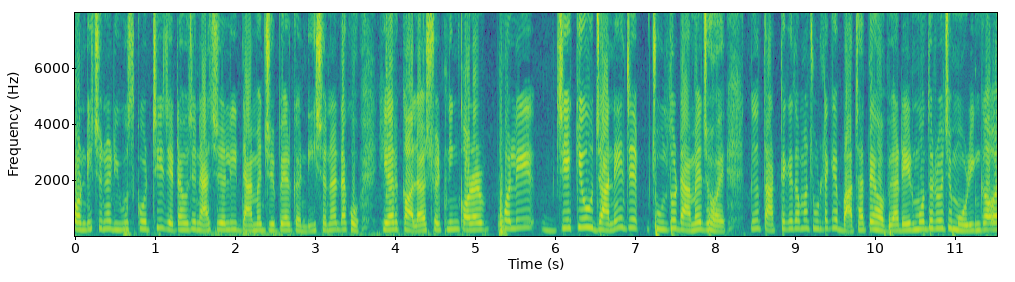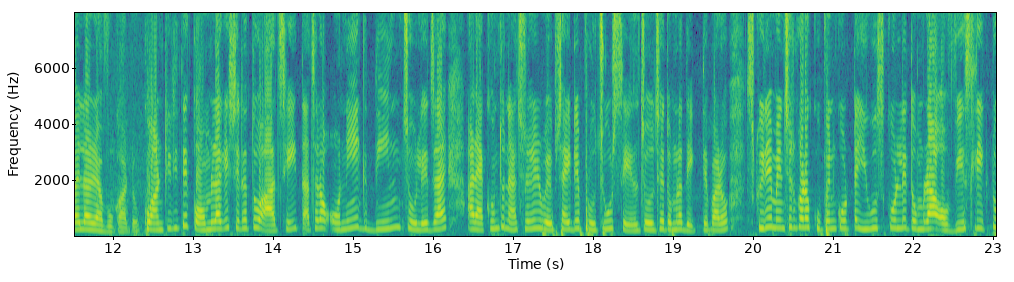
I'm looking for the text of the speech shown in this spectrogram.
কন্ডিশনার ইউজ করছি, যেটা হচ্ছে ন্যাচারালি ড্যামেজ রিপেয়ার কন্ডিশনার দেখো হেয়ার কালার স্ট্রেটনিং করার ফলে যে কেউ জানে যে চুল তো ড্যামেজ হয়, কিন্তু তার থেকে তো আমার চুলটাকে বাঁচাতে হবে। আর এর মধ্যে রয়েছে মোরিঙ্গা অয়েল আর অ্যাভোকাডো কোয়ান্টিটিতে কম লাগে সেটা তো আছেই, তাছাড়া অনেক দিন চলে যায়, আর এখন তো ন্যাচারালির ওয়েবসাইটে প্রচুর সেল চলছে, তোমরা দেখতে পারো। স্ক্রিনে মেনশন করা কুপন কোডটা ইউজ করলে তোমরা অবভিয়াসলি একটু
